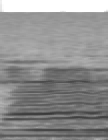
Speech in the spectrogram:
share.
